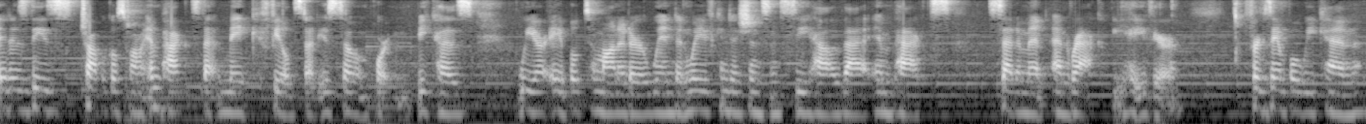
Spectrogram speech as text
it is these tropical storm impacts that make field studies so important because we are able to monitor wind and wave conditions and see how that impacts sediment and wrack behavior. For example, we can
